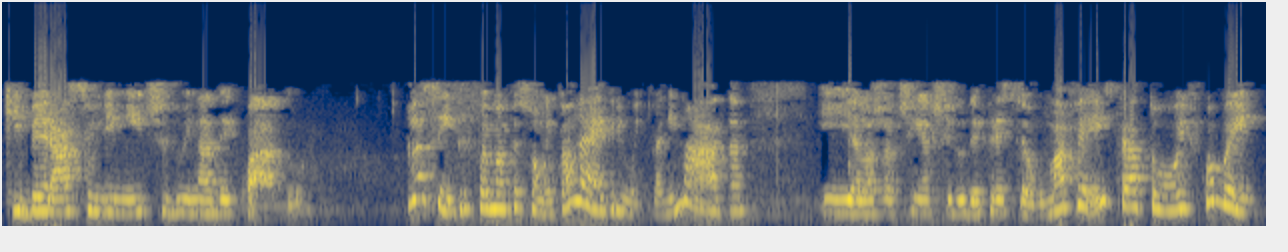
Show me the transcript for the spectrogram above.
que beirasse o limite do inadequado. Ela sempre foi uma pessoa muito alegre, muito animada, e ela já tinha tido depressão uma vez, tratou e ficou bem.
